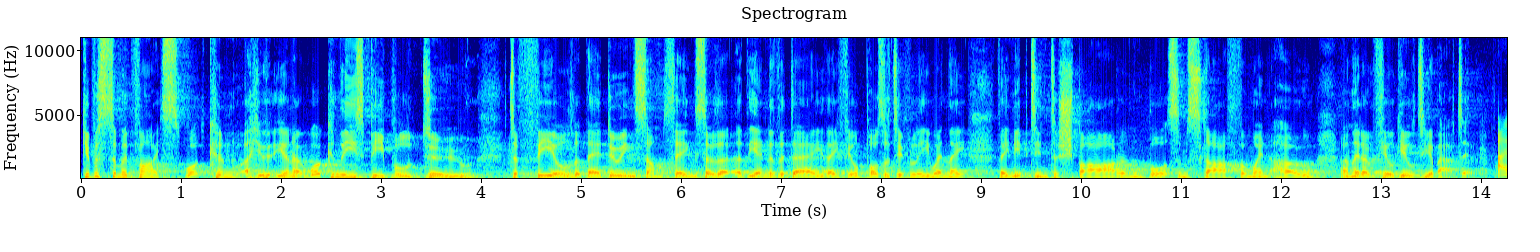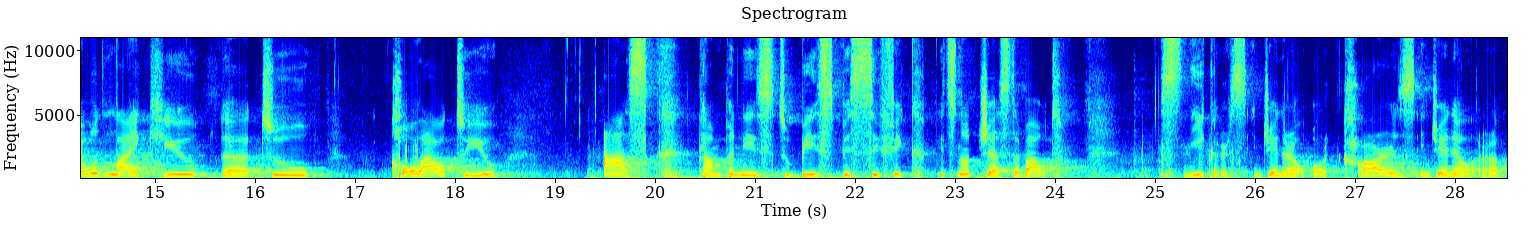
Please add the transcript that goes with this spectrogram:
Give us some advice. What can, you know, what can these people do to feel that they're doing something so that at the end of the day they feel positively when they, they nipped into Spar and bought some stuff and went home and they don't feel guilty about it? I would like you uh, to call out to you. Ask companies to be specific. It's not just about sneakers in general or cars in general,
